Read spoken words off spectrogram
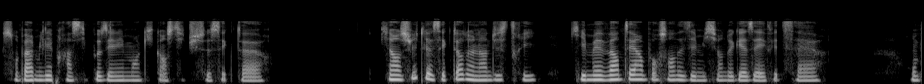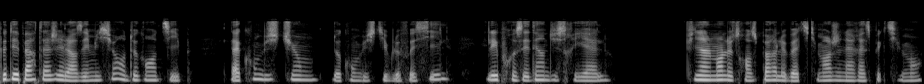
sont parmi les principaux éléments qui constituent ce secteur. Vient ensuite le secteur de l'industrie, qui émet 21% des émissions de gaz à effet de serre. On peut départager leurs émissions en deux grands types, la combustion de combustibles fossiles et les procédés industriels. Finalement, le transport et le bâtiment génèrent respectivement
